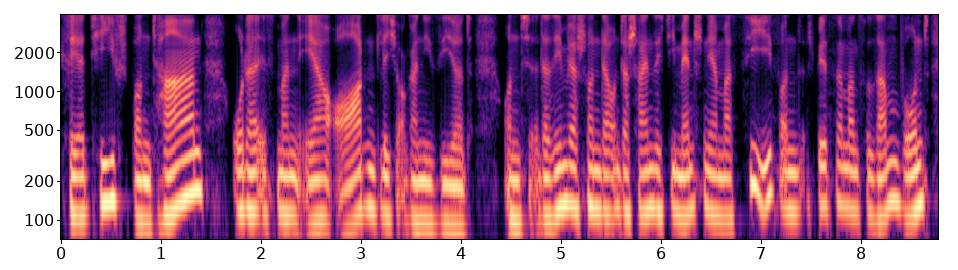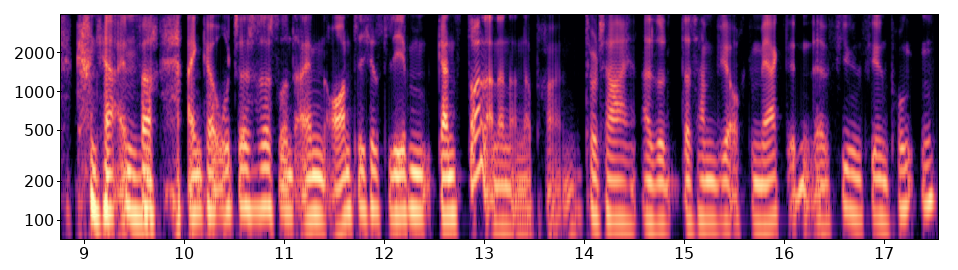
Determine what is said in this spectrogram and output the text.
kreativ, spontan oder ist man eher ordentlich organisiert? Und da sehen wir schon, da unterscheiden sich die Menschen ja massiv. Und spätestens, wenn man zusammen wohnt, kann ja einfach mhm. ein chaotisches und ein ordentliches Leben ganz doll aneinander prallen. Total. Also das haben wir auch gemerkt in äh, vielen, vielen Punkten.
